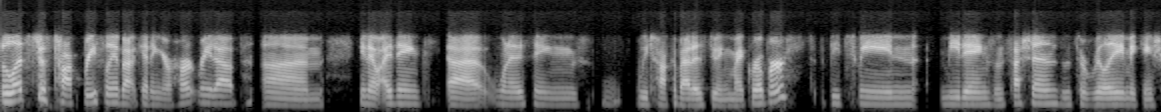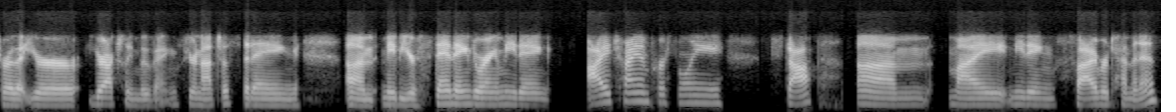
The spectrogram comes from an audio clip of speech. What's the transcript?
So let's just talk briefly about getting your heart rate up. Um, you know, I think uh, one of the things we talk about is doing microbursts between meetings and sessions, and so really making sure that you're you're actually moving. So you're not just sitting. Um, maybe you're standing during a meeting. I try and personally stop um, my meetings five or ten minutes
